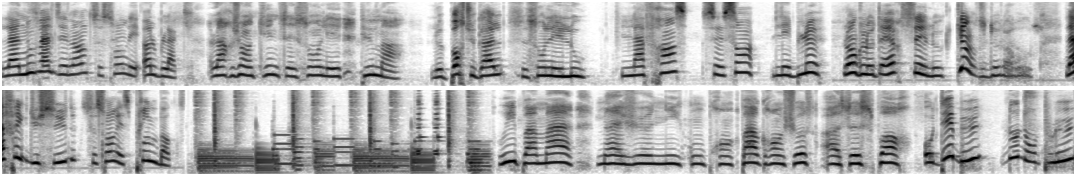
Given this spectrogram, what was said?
La Nouvelle-Zélande, ce sont les All Blacks. L'Argentine, ce sont les Pumas. Le Portugal, ce sont les loups. La France, ce sont les bleus. L'Angleterre, c'est le 15 de la rose. L'Afrique du Sud, ce sont les Springboks. Oui, pas mal, mais je n'y comprends pas grand-chose à ce sport. Au début, nous non plus,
